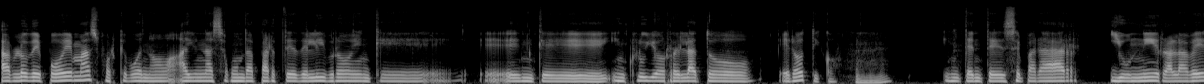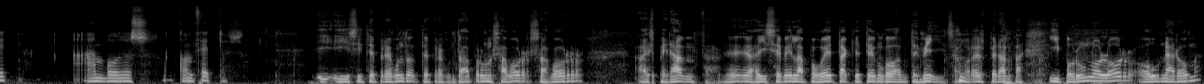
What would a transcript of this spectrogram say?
Hablo de poemas porque bueno, hay una segunda parte del libro en que, en que incluyo relato erótico intente separar y unir a la vez ambos conceptos. Y, si te pregunto, te preguntaba por un sabor, sabor a esperanza. ¿eh? Ahí se ve la poeta que tengo ante mí, sabor a esperanza. ¿Y por un olor o un aroma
